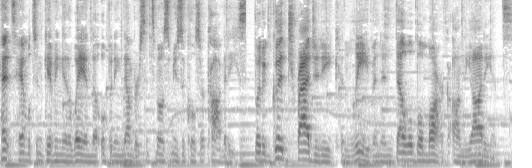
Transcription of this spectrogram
Hence, Hamilton giving it away in the opening number since most musicals are comedies. But a good tragedy can leave an indelible mark on the audience.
